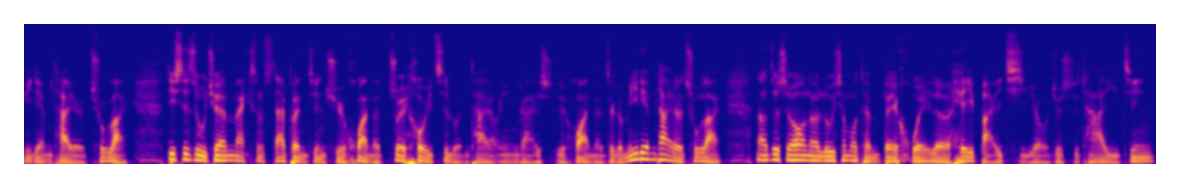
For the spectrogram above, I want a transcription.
medium tire 出来。第四十五圈，Max Verstappen 进去换了最后一次轮胎哦，应该是换了这个 medium tire 出来。那这时候呢，Lewis Hamilton 被挥了黑白旗哦，就是他已经。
